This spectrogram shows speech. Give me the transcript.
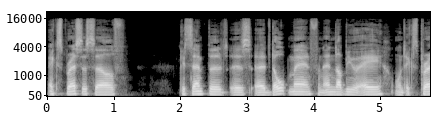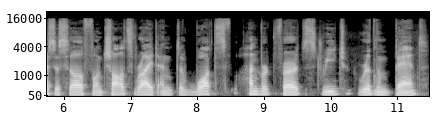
Express Yourself Gesampelt ist äh, Dope Man von NWA und Express Yourself von Charles Wright and the Watts 103rd Street Rhythm Band.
